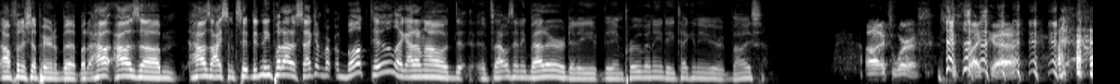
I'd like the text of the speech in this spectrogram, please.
I'll finish up here in a bit. But how how's um how's ISOM two? Didn't he put out a second book too? Like I don't know if that was any better or did he did he improve any? Did he take any of your advice? Uh, it's worse. It's like. Uh,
